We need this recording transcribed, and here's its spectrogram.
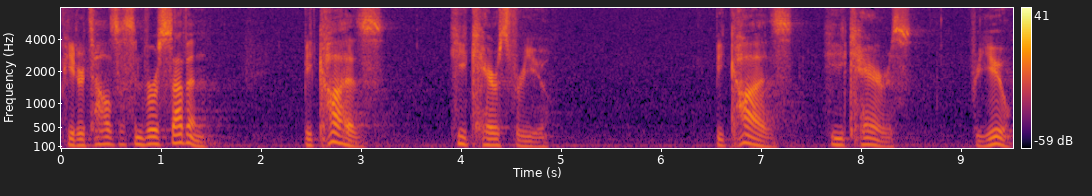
Peter tells us in verse 7 because he cares for you. Because he cares for you.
